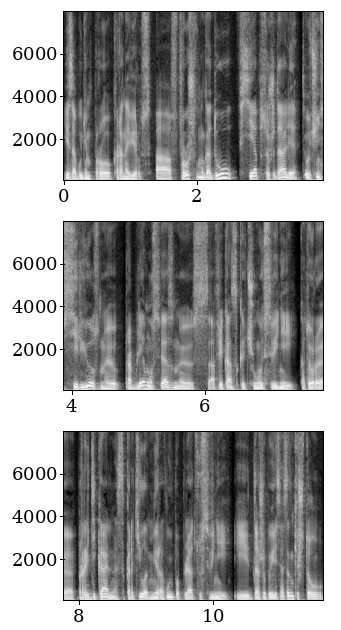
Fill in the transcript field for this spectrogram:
и забудем про коронавирус. А в прошлом году все обсуждали очень серьезную проблему, связанную с африканской чумой свиней, которая радикально сократила мировую популяцию свиней. И даже появились оценки, что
